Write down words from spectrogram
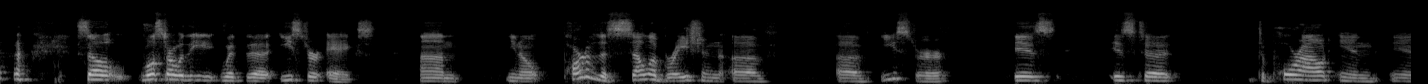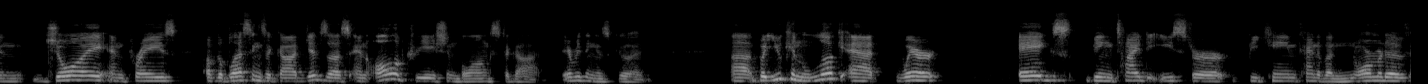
so we'll start with the with the Easter eggs. Um, you know, part of the celebration of of Easter is is to to pour out in in joy and praise of the blessings that God gives us, and all of creation belongs to God. Everything is good. Uh, but you can look at where eggs being tied to Easter became kind of a normative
